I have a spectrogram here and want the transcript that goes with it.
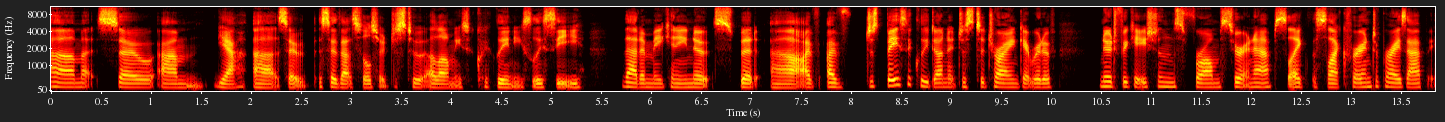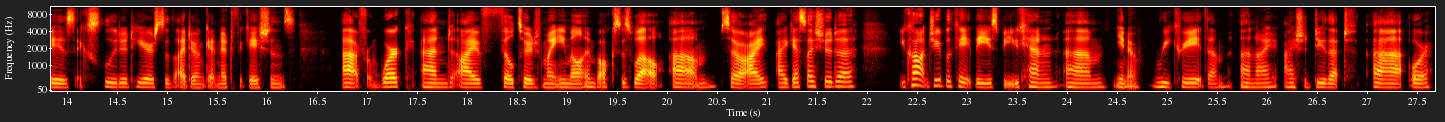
Um, so um, yeah, uh, so so that's filtered just to allow me to quickly and easily see that and make any notes. But uh, I've I've just basically done it just to try and get rid of notifications from certain apps. Like the Slack for Enterprise app is excluded here, so that I don't get notifications uh, from work. And I've filtered my email inbox as well. Um, so I I guess I should. Uh, you can't duplicate these, but you can, um, you know, recreate them, and I I should do that uh, or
